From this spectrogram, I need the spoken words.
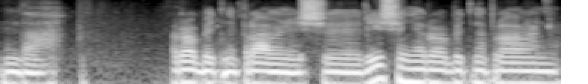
Да. Робить неправильніше рішення, робить неправильно.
